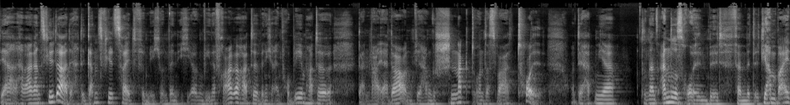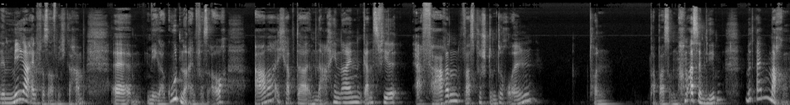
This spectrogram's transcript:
der war ganz viel da. Der hatte ganz viel Zeit für mich. Und wenn ich irgendwie eine Frage hatte, wenn ich ein Problem hatte, dann war er da und wir haben geschnackt und das war toll. Und der hat mir so ein ganz anderes Rollenbild vermittelt. Die haben beide mega Einfluss auf mich gehabt, äh, mega guten Einfluss auch. Aber ich habe da im Nachhinein ganz viel erfahren, was bestimmte Rollen von Papas und Mamas im Leben mit einem machen.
